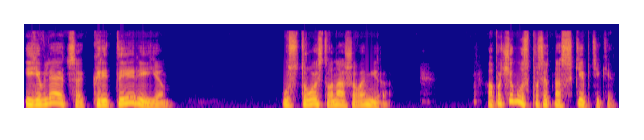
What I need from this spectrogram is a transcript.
и является критерием устройства нашего мира. А почему, спросят нас скептики,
